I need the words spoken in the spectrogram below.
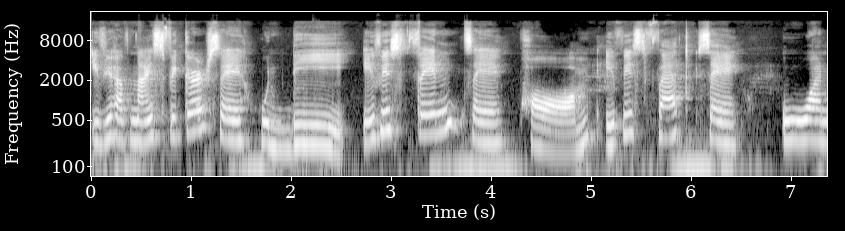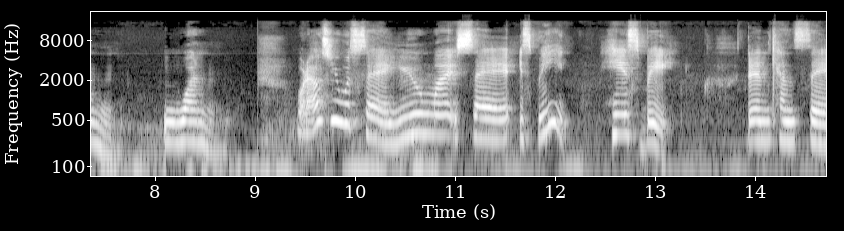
if you have nice figure, say hundi. If it's thin, say palm. If it's fat, say one, one. what else you would say? You might say it's big. He's big. Then can say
